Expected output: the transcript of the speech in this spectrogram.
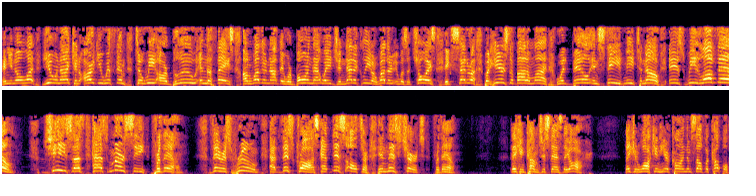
And you know what? You and I can argue with them till we are blue in the face on whether or not they were born that way genetically or whether it was a choice, etc. But here's the bottom line. What Bill and Steve need to know is we love them. Jesus has mercy for them. There is room at this cross, at this altar, in this church for them. They can come just as they are. They can walk in here calling themselves a couple.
